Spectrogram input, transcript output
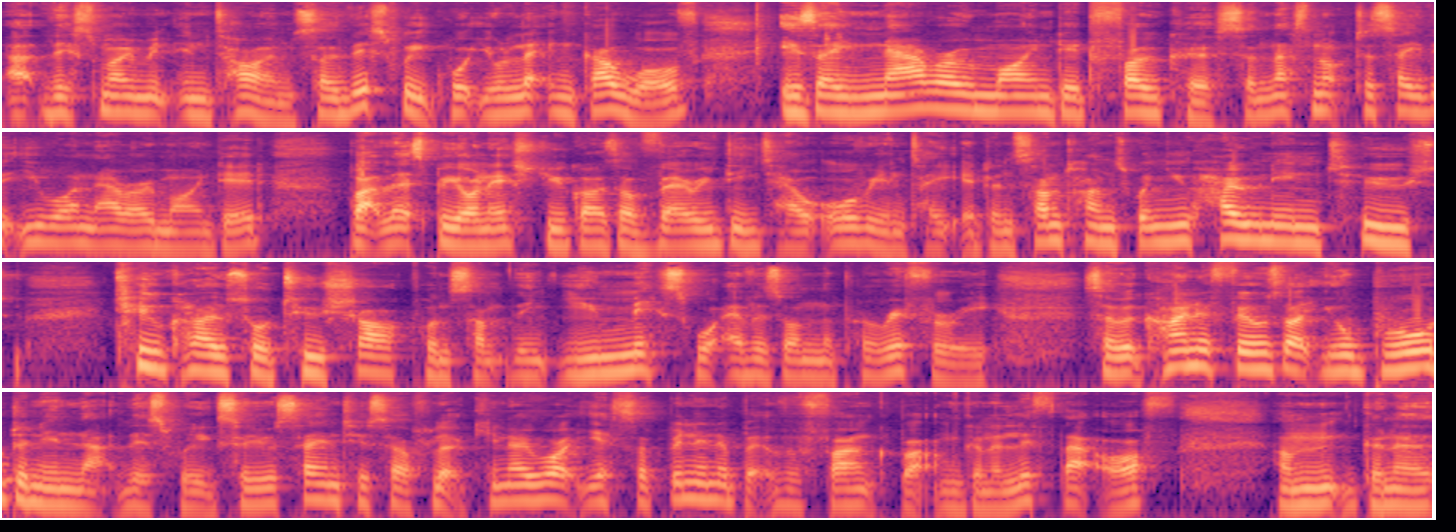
at this moment in time. So this week what you're letting go of is a narrow-minded focus and that's not to say that you are narrow-minded but let's be honest you guys are very detail orientated and sometimes when you hone in too too close or too sharp on something you miss whatever's on the periphery. So it kind of feels like you're broadening that this week. So you're saying to yourself look you know what? Yes I've been in a bit of a funk but I'm going to lift that off I'm gonna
